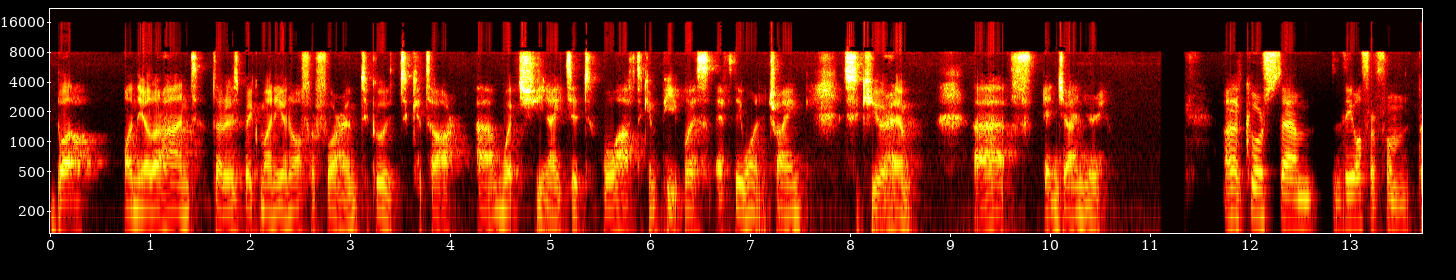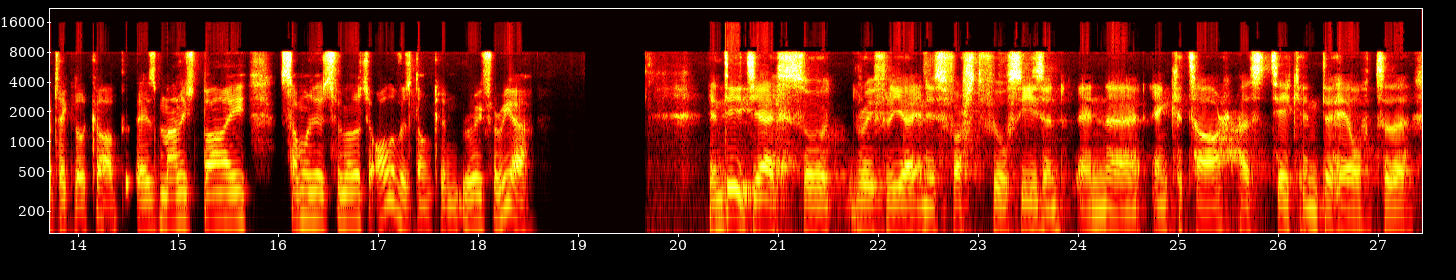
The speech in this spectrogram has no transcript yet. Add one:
but on the other hand, there is big money on offer for him to go to Qatar, um, which United will have to compete with if they want to try and secure him uh, in January. And of course, um, the offer from particular club is managed by someone who's familiar to all of us, Duncan, Rui Faria, Indeed, yes. So Rui Faria, in his first full season in uh, in Qatar, has taken Duhail to the,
